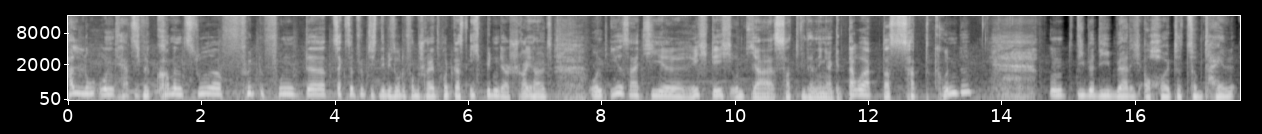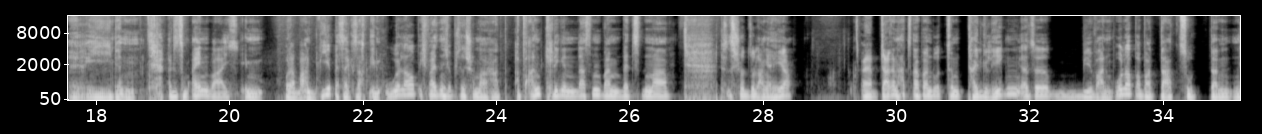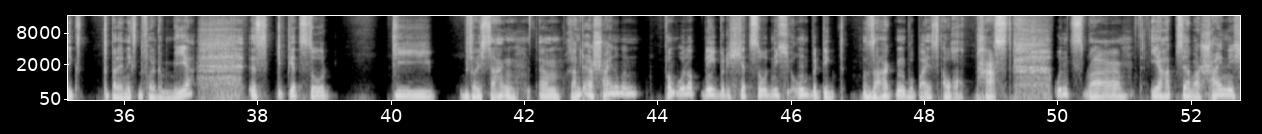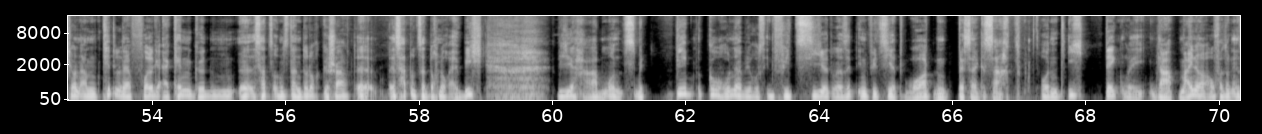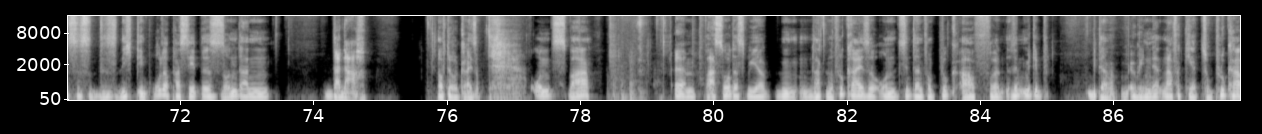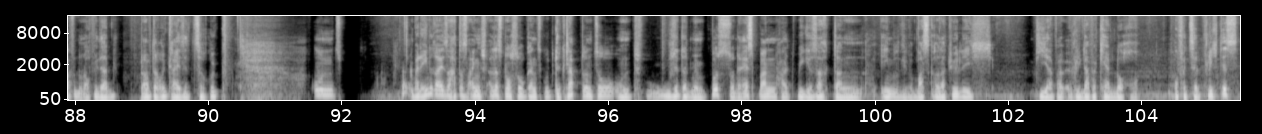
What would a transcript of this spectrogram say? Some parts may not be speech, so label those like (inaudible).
Hallo und herzlich willkommen zur 556. Episode vom Schreihals Podcast. Ich bin der Schreihals und ihr seid hier richtig und ja, es hat wieder länger gedauert. Das hat Gründe und über die werde ich auch heute zum Teil reden. Also zum einen war ich im oder waren wir besser gesagt im Urlaub. Ich weiß nicht, ob ich das schon mal hat ab anklingen lassen beim letzten Mal. Das ist schon so lange her. Äh, daran hat es aber nur zum Teil gelegen. Also wir waren im Urlaub, aber dazu dann nächst, bei der nächsten Folge mehr. Es gibt jetzt so die, wie soll ich sagen, ähm, Randerscheinungen vom Urlaub. Nee, würde ich jetzt so nicht unbedingt sagen, wobei es auch passt. Und zwar, ihr habt es ja wahrscheinlich schon am Titel der Folge erkennen können, äh, es hat uns dann doch noch geschafft, äh, es hat uns dann doch noch erwischt. Wir haben uns mit dem Coronavirus infiziert oder sind infiziert worden, besser gesagt. Und ich denke, ja, meine Auffassung ist, dass es nicht im Urlaub passiert ist, sondern danach auf der Rückreise. Und zwar ähm, war es so, dass wir mh, hm, hatten eine Flugreise und sind dann vom Flughafen, sind mit dem mit der öffentlichen Nahverkehr zum Flughafen und auch wieder auf der Rückreise zurück. Und bei der Hinreise hat das eigentlich alles noch so ganz gut geklappt und so und sind dann mit dem Bus oder S-Bahn halt, wie gesagt, dann inklusive Maske natürlich, die ja beim öffentlichen Nahverkehr noch offiziell Pflicht ist,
